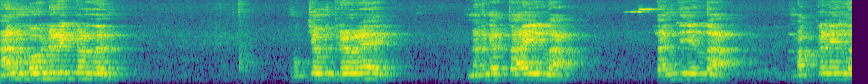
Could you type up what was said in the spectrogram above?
ನಾನು ಮೌಲ್ಯರಿಗೆ ಕೇಳಿದೆ. ಮುಖ್ಯಮಂತ್ರಿಯವರೇ ನನಗೆ ತಾಯಿ ಇಲ್ಲ, ತಂದೆ ಇಲ್ಲ ಮಕ್ಕಳಿಲ್ಲ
